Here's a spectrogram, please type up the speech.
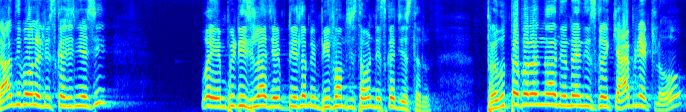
గాంధీ భవన్లో డిస్కషన్ చేసి ఓ ఎంపీటీసీలా జెడ్పీటీసీలా మేము బీఫామ్స్ ఇస్తామని డిస్కస్ చేస్తారు. ప్రభుత్వ పరంగా నిర్ణయం తీసుకునే క్యాబినెట్లో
